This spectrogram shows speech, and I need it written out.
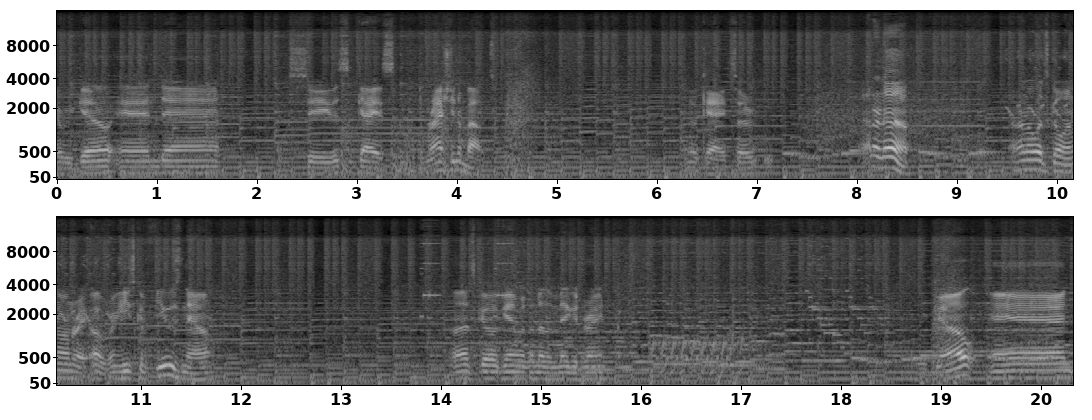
There we go, and uh, let's see, this guy is thrashing about. Okay, so, I don't know. I don't know what's going on right, oh, he's confused now. Let's go again with another Mega Drain. There we go, and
